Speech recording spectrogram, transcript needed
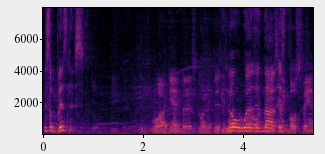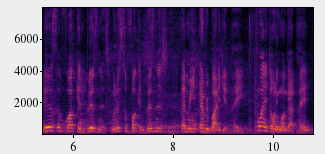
It's a business. Well, again, but it's going to business. No, well, it's not. It's, like most fans. it's a fucking fans. business. When it's a fucking business, that means everybody get paid. Floyd ain't the only one got paid.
